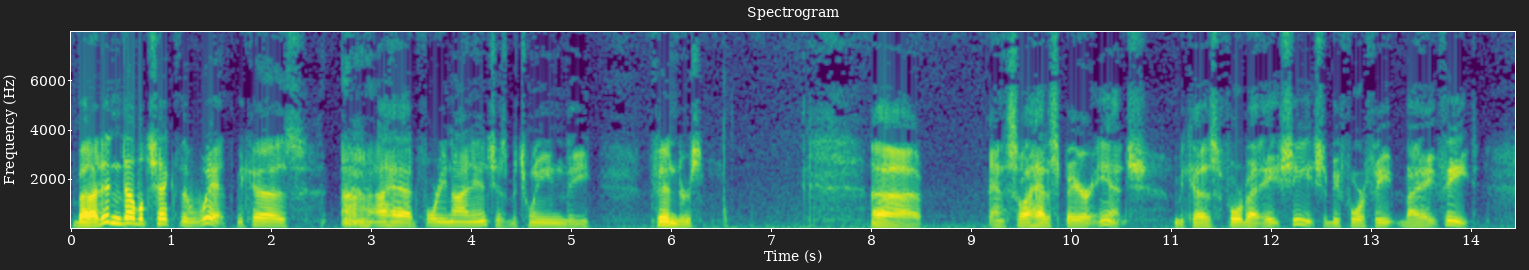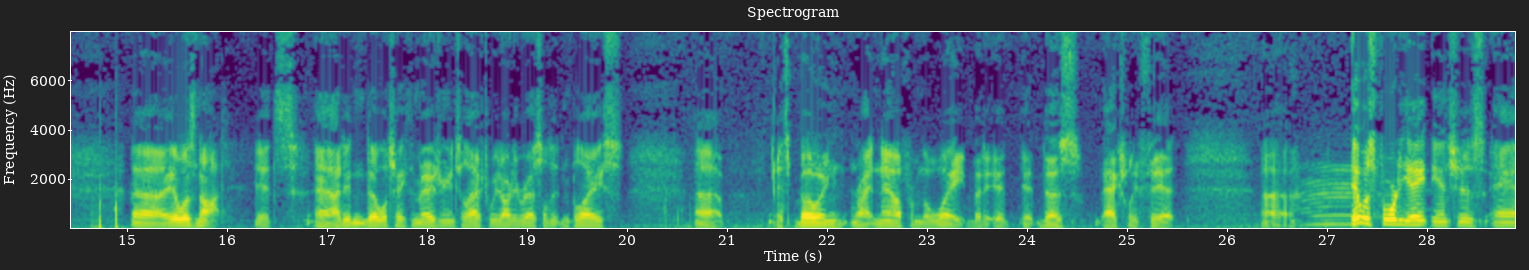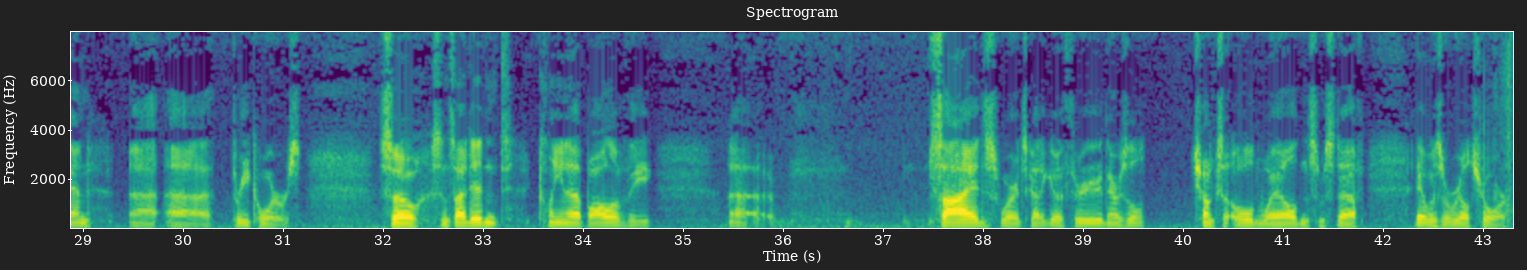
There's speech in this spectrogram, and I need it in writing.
But I didn't double check the width because I had 49 inches between the fenders. Uh, and so I had a spare inch because 4 by 8 sheet should be 4 feet by 8 feet. Uh, it was not. It's I didn't double check the measuring until after we'd already wrestled it in place. Uh, it's bowing right now from the weight, but it, it does actually fit. Uh, it was 48 inches and uh, uh, three quarters. So since I didn't clean up all of the uh, sides where it's got to go through, there was little chunks of old weld and some stuff. It was a real chore.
